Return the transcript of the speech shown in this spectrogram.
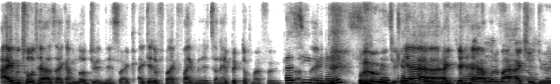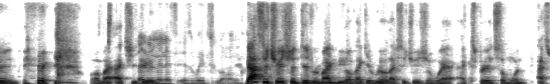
I even told her I was like, I'm not doing this. Like I did it for like five minutes and I picked up my phone. 30 like, minutes. What are we doing? Yeah, yeah. What am I actually doing? What am I actually 30 doing? minutes is way too long. That situation did remind me of like a real life situation where I experienced someone as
